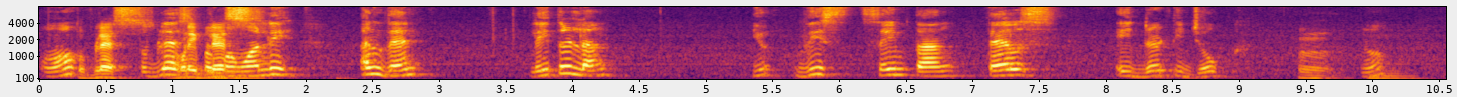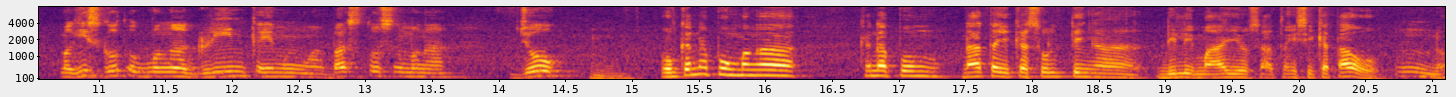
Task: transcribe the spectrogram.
oh. To bless. To bless. pagpangwali. And then later lang you, this same tongue tells a dirty joke, Mm. no? Maghisgot og mga green kay mga bastos ng mga joke. Mm. O kana pong mga kana pong natay kasulti nga dili maayo sa atong isikatawo, Mm. no?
